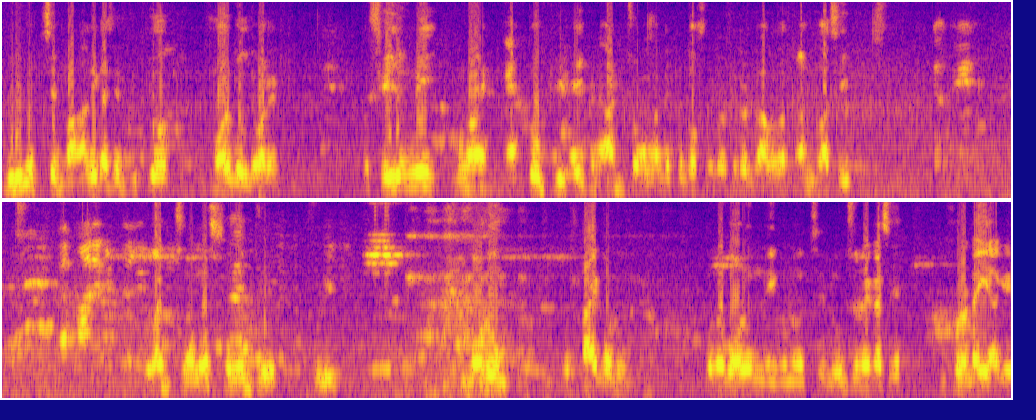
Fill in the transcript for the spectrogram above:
পুরী হচ্ছে বাঙালির কাছে দ্বিতীয় ঘর বলতে পারেন। তো সেই জন্যই মনে হয় এত ভিড় এইখানে। আর জগন্নাথ দেখতে দর্শন করা সেটা একটা আলাদা প্রান্ত আছেই। এবার জল সমুদ্র পুরী। গরম, কোথায় গরম? কোনো গরম নেই, মনে হচ্ছে। লোকজনের কাছে ঘোরাটাই আগে।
